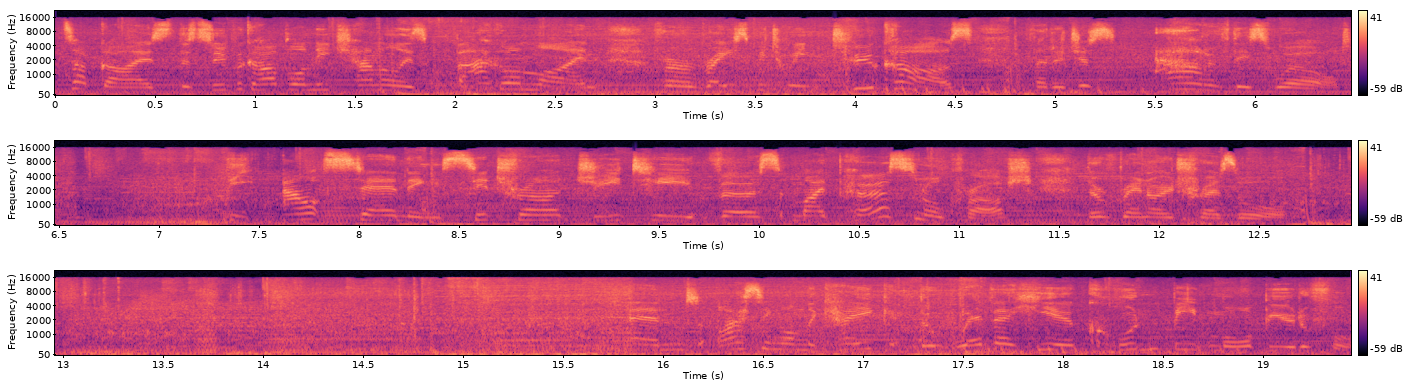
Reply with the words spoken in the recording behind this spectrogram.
What's up, guys? The Supercar Blondie channel is back online for a race between two cars that are just out of this world. The outstanding Citroën GT versus my personal crush, the Renault Trezor. And icing on the cake, the weather here couldn't be more beautiful.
